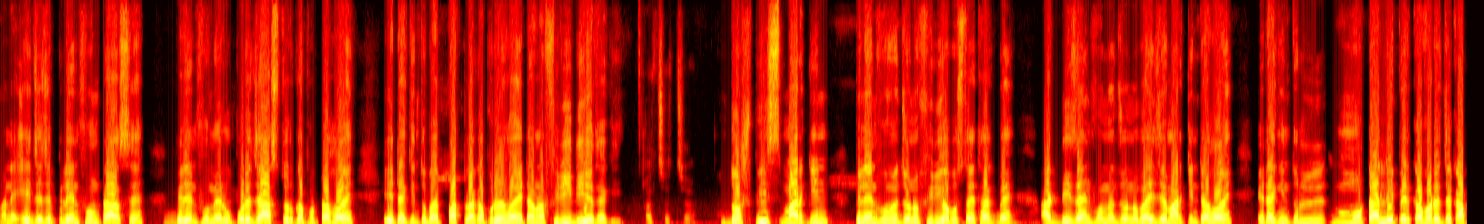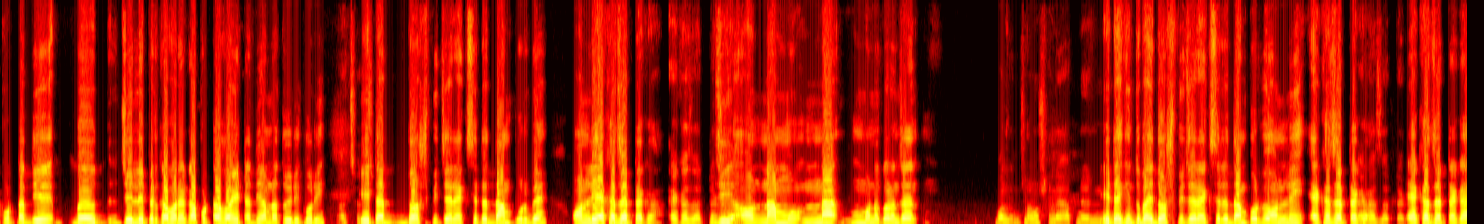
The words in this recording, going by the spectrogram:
মানে এই যে যে প্লেন ফোমটা আছে। প্লেন ফোমের উপরে যে আস্তর কাপড়টা হয় এটা কিন্তু ভাই পাতলা কাপড়ের হয় এটা আমরা ফ্রি দিয়ে থাকি। আচ্ছা আচ্ছা। দশ পিস মার্কিন প্লেন ফোমের জন্য ফ্রি অবস্থায় থাকবে। আর ডিজাইন ফোমের জন্য ভাই যে মার্কিনটা হয় এটা কিন্তু মোটা লেপের কাভারের যে কাপড়টা দিয়ে যে লেপের কাভারের কাপড়টা হয় এটা দিয়ে আমরা তৈরি করি। আচ্ছা এটা দশ পিসের এক সেটের দাম পড়বে অনলি এক হাজার টাকা। এক হাজার জি নাম না মনে করেন যে বলেন সমস্যা নাই আপনি এটা কিন্তু ভাই দশ পিসের এক সেটের দাম পড়বে অনলি এক হাজার টাকা। এক হাজার টাকা।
